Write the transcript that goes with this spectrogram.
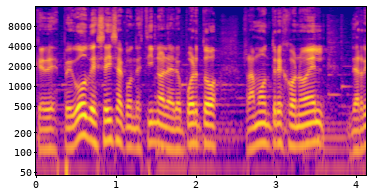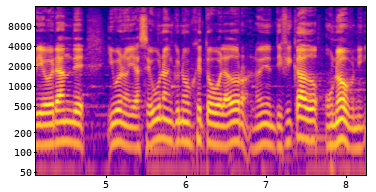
que despegó de Ceiza con destino al aeropuerto Ramón Trejo Noel de Río Grande y bueno, y aseguran que un objeto volador no identificado, un ovni,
